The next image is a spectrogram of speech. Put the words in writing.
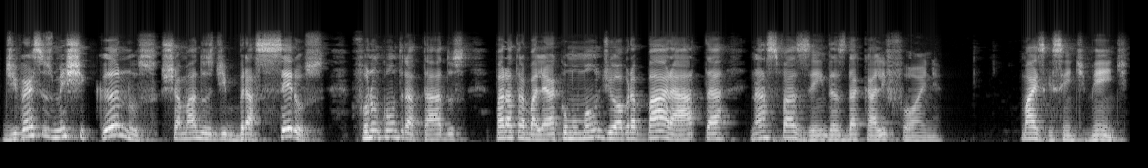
diversos mexicanos chamados de braceros foram contratados para trabalhar como mão de obra barata nas fazendas da Califórnia. Mais recentemente,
